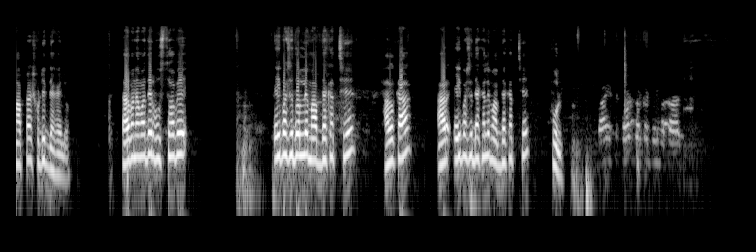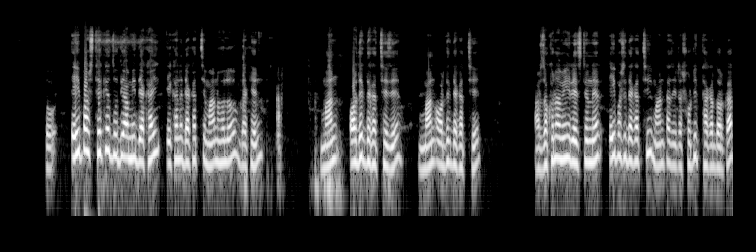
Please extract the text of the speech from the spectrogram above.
মাপটা সঠিক দেখাইলো। তার মানে আমাদের বুঝতে হবে এই পাশে ধরলে মাপ দেখাচ্ছে হালকা, আর এই পাশে দেখালে মাপ দেখাচ্ছে ফুল। তো এই পাশ থেকে যদি আমি দেখাই, এখানে দেখাচ্ছে মান হলো, দেখেন, মান অর্ধেক দেখাচ্ছে যে, মান অর্ধেক দেখাচ্ছে। আর যখন আমি রেজিস্ট্যান্টের এই পাশে দেখাচ্ছি, মানটা যেটা সঠিক থাকার দরকার,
